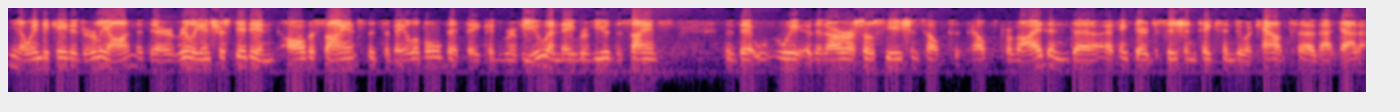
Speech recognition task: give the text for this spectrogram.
you know indicated early on that they're really interested in all the science that's available that they could review and they reviewed the science that we that our associations helped helped provide and uh, I think their decision takes into account uh, that data.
